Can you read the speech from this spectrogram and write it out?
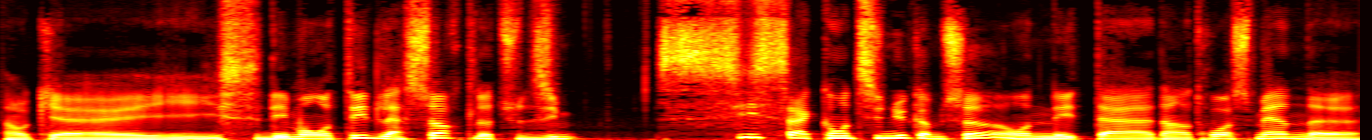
Donc euh, c'est des montées de la sorte là. Tu dis si ça continue comme ça, on est à dans trois semaines. euh,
